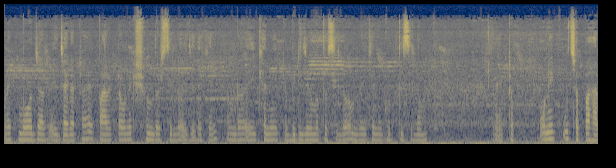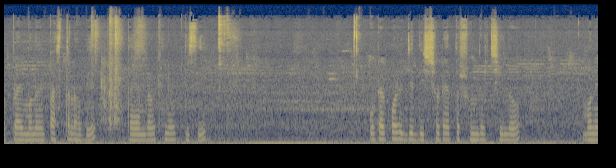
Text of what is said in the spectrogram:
অনেক মজার এই জায়গাটা পার্কটা অনেক সুন্দর ছিল। এই যে দেখেন, আমরা এইখানে একটা ব্রিজের মতো ছিল, আমরা এইখানে ঘুরতেছিলাম। একটা অনেক উঁচা পাহাড়, প্রায় মনে হয় পাঁচতলা হবে। তাই আমরা ওইখানে উঠতেছি। ওঠার পরে যে দৃশ্যটা এত সুন্দর ছিল মনে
